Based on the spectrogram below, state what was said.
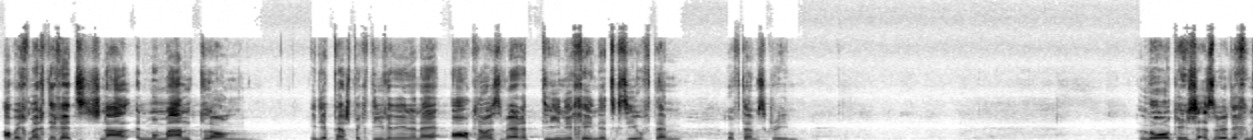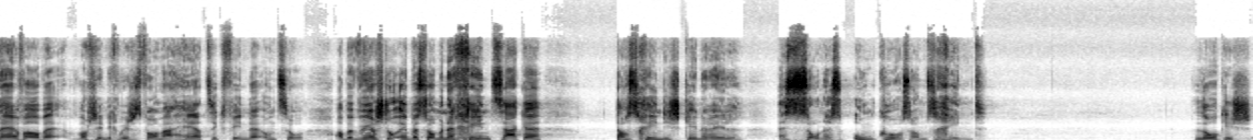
Aber ich möchte dich jetzt schnell einen Moment lang in die Perspektive hineinnehmen. Angenommen, es wären deine Kinder jetzt gewesen auf dem, auf dem Screen. Logisch, es würde dich nerven, aber wahrscheinlich wirst du es vor allem auch herzig finden und so. Aber würdest du über so einem Kind sagen, das Kind ist generell ein so ein ungehorsames Kind? Logisch,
